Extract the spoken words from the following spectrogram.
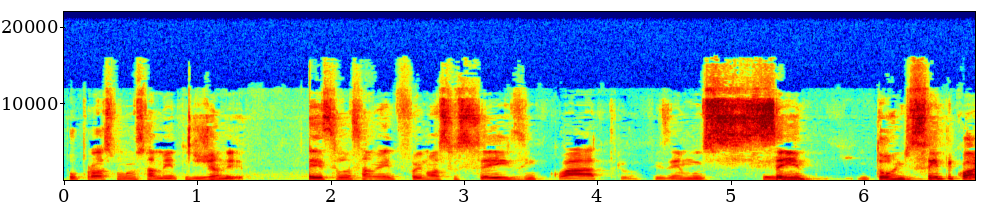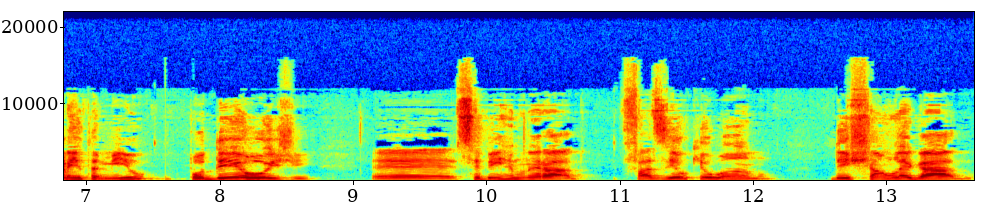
pro próximo lançamento de janeiro. Esse lançamento foi nosso 6 em 4. Fizemos 100, em torno de 140 mil. Poder hoje é, ser bem remunerado, fazer o que eu amo, deixar um legado,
